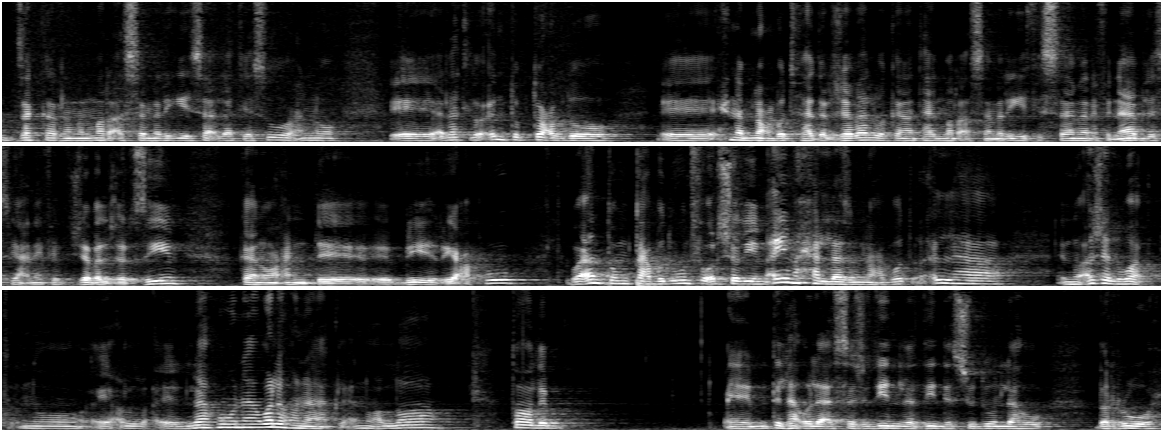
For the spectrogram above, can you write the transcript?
نتذكر لما المرأة السامرية سألت يسوع إيه، قالت له أنتم بتعبدوا إحنا بنعبد في هذا الجبل وكانت هاي المرأة السامرية في السامرة في نابلس يعني في جبل جرزيم كانوا عند بير يعقوب. وأنتم تعبدون في أورشليم أي محل لازم نعبد؟ قال لها أنه أجل وقت إيه، لا هنا ولا هناك لأنه الله طالب مثل هؤلاء الساجدين الذين يسجدون له بالروح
